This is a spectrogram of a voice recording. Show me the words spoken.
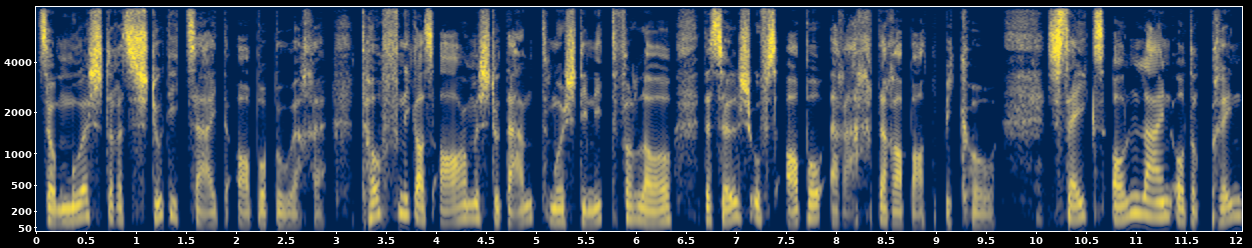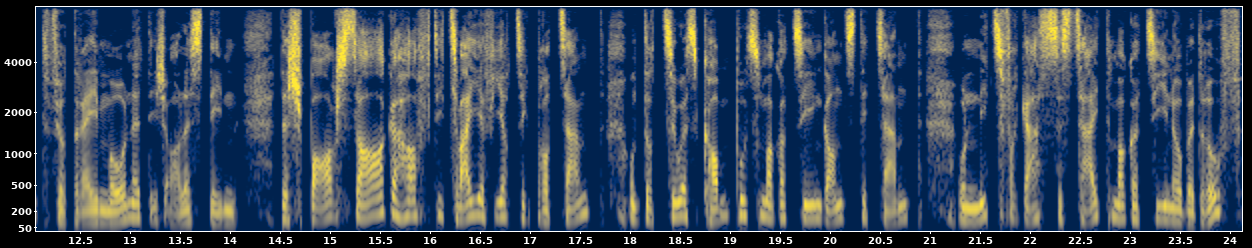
so musst du ein Studiezeit-Abo buchen. Die Hoffnung als armer Student musst du nicht verlassen, dann sollst du aufs Abo einen rechten Rabatt bekommen. Sei es online oder print, für drei Monate ist alles drin. Du sparst sagenhafte 42 Prozent und dazu ein Campus-Magazin ganz dezent und nicht zu vergessen das Zeitmagazin oben drauf.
